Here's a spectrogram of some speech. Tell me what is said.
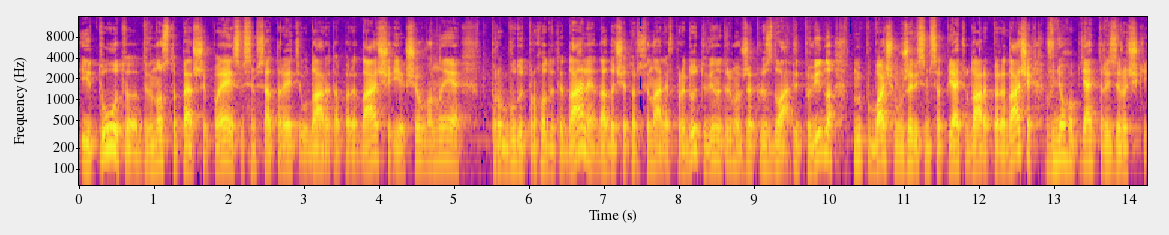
І тут 91-й пейс, 83-ті удари та передачі. І якщо вони будуть проходити далі, да, до четвертьфіналів пройдуть, то він отримає вже плюс 2. Відповідно, ми побачимо вже 85 удари передачі, в нього 5-3 зірочки.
